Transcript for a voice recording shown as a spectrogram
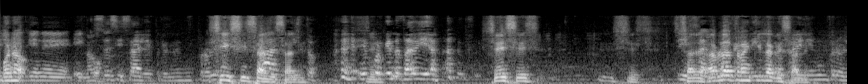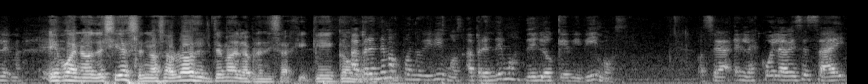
Bueno, no tiene eco. No sé si sale, pero no es un problema. Sí, sí sale, Ah, sale. listo. es Sí. porque no sabía. Sí, sí, sí. Sí, sí. Sí, Sale, sale, habla tranquila que No hay sale. ningún problema. Eh, bueno, decías, nos hablabas del tema del aprendizaje. Que con- Aprendemos cuando vivimos, aprendemos de lo que vivimos. O sea, en la escuela a veces hay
